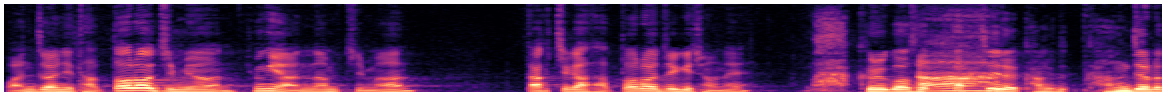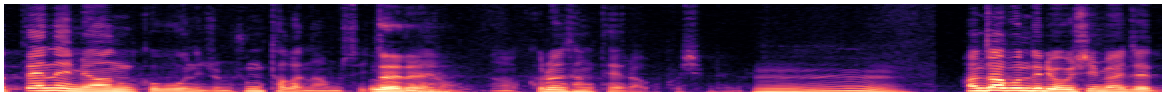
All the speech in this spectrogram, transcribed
완전히 다 떨어지면 흉이 안 남지만 딱지가 다 떨어지기 전에 막 긁어서 아. 딱지를 강, 제로 떼내면 그 부분이 좀 흉터가 남을 수 있잖아요. 어, 그런 상태라고 보시면 됩니다. 음. 환자분들이 오시면 이제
